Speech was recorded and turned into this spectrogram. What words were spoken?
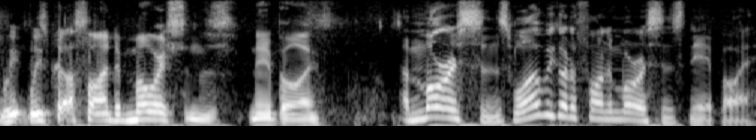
We, we've got to find a Morrison's nearby. a Morrison's. Why have we got to find a Morrison's nearby?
